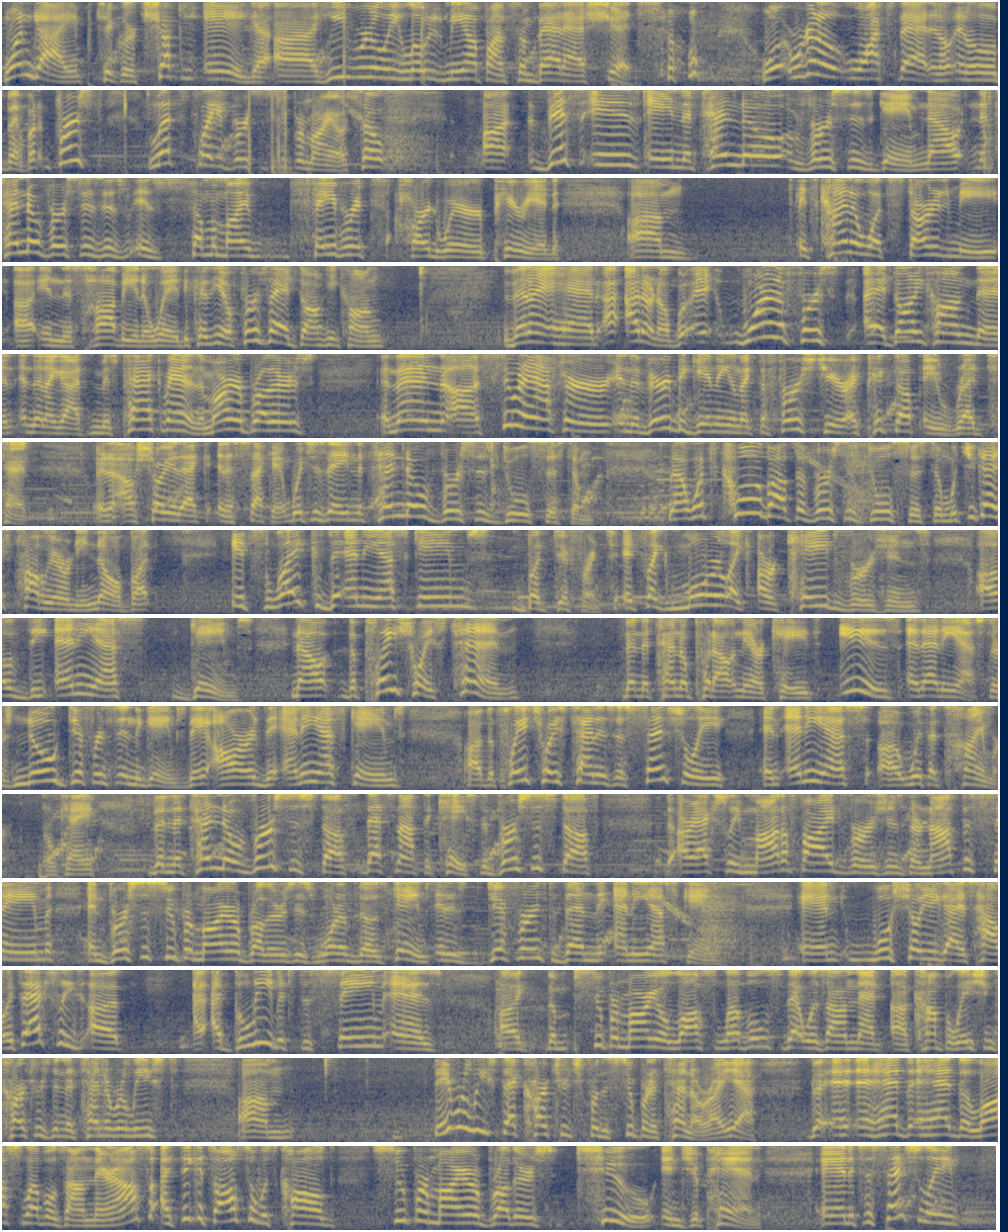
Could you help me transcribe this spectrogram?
one guy in particular, Chucky Egg, uh, he really loaded me up on some badass shit. So we're gonna watch that in a, in a little bit. But first, let's play versus Super Mario. So uh, this is a Nintendo Versus game. Now, Nintendo Versus is, is some of my favorite hardware, period. Um, it's kind of what started me uh, in this hobby in a way because, you know, first I had Donkey Kong. Then I had, I, I don't know, but uh, one of the first, I had Donkey Kong then, and then I got Ms. Pac-Man and the Mario Brothers. And then uh, soon after, in the very beginning, in like the first year, I picked up a red tent. And I'll show you that in a second, which is a Nintendo versus Dual system. Now, what's cool about the versus Dual system, which you guys probably already know, but it's like the NES games, but different. It's like more like arcade versions of the NES games. Now, the Play Choice 10 that Nintendo put out in the arcades is an NES. There's no difference in the games. They are the NES games. Uh, the Play Choice 10 is essentially an NES uh, with a timer. Okay, the Nintendo Versus stuff that's not the case. The Versus stuff are actually modified versions. They're not the same. And Versus Super Mario Brothers is one of those games. It is different than the NES game, and we'll show you guys how. It's actually, uh, I, I believe, it's the same as uh, the Super Mario Lost Levels that was on that uh, compilation cartridge that Nintendo released. Um, they released that cartridge for the Super Nintendo, right? Yeah, the, it, it, had it had the Lost Levels on there. Also, I think it's also was called Super Mario Brothers 2 in Japan, and it's essentially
